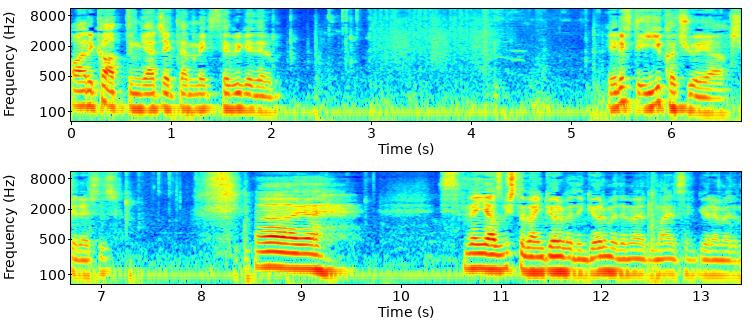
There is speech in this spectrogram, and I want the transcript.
Harika attın gerçekten Max tebrik ederim. Herif de iyi kaçıyor ya şerefsiz. Ay ay. Ben yazmıştı ben görmedim görmedim evet maalesef göremedim.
